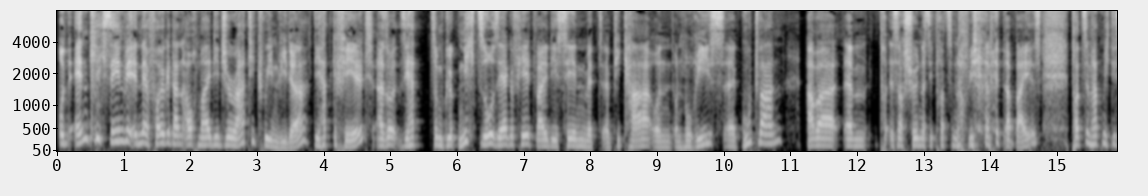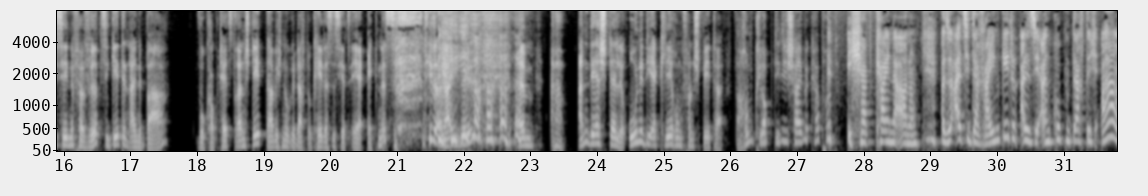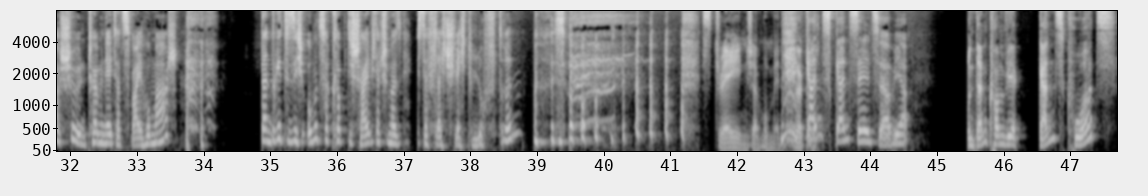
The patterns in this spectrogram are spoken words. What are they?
Und endlich sehen wir in der Folge dann auch mal die Jurati Queen wieder. Die hat gefehlt. Also sie hat zum Glück nicht so sehr gefehlt, weil die Szenen mit äh, Picard und, und Maurice äh, gut waren. Aber ähm, ist auch schön, dass sie trotzdem noch wieder mit dabei ist. Trotzdem hat mich die Szene verwirrt. Sie geht in eine Bar, wo Cocktails dran steht. Da habe ich nur gedacht, okay, das ist jetzt eher Agnes, die da rein will. Ja. Ähm, aber an der Stelle, ohne die Erklärung von später, warum kloppt die die Scheibe kaputt? Ich habe keine Ahnung. Also als sie da reingeht und alle sie angucken, dachte ich, ah, schön, Terminator 2 Hommage. Dann dreht sie sich um und zerkloppt die Scheibe. Ich dachte schon mal, ist da vielleicht schlechte Luft drin? so. Stranger Moment. Wirklich. Ganz, ganz seltsam, ja. Und dann kommen wir ganz kurz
